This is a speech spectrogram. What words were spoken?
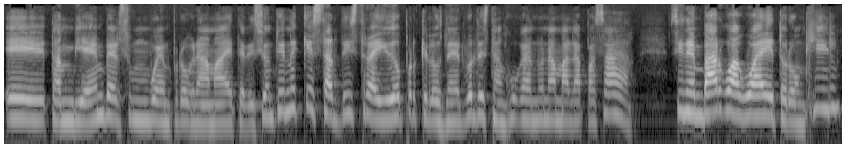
eh, también verse un buen programa de televisión. Tiene que estar distraído porque los nervios le están jugando una mala pasada. Sin embargo, agua de toronjil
